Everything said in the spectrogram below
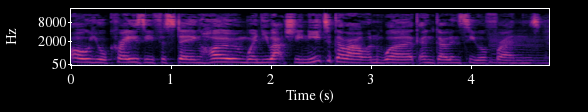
oh you're crazy for staying home when you actually need to go out and work and go and see your friends mm.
